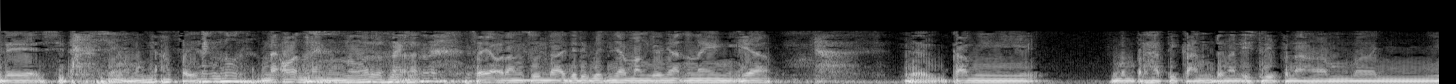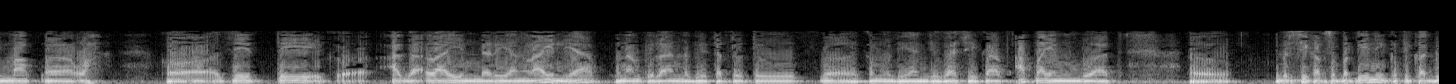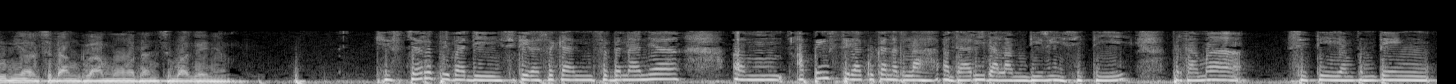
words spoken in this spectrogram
De, saya ngomongnya apa ya? Neng Nur. Ne, oh, Neng Nur. saya orang Sunda jadi biasanya manggilnya Neng ya. Eh, kami memperhatikan dengan istri pernah menyimak uh, wah kok Siti agak lain dari yang lain ya? Penampilan lebih tertutup uh, kemudian juga sikap. Apa yang membuat uh, bersikap seperti ini ketika dunia sedang glamor dan sebagainya? Okay, secara pribadi Siti rasakan sebenarnya um, apa yang Siti lakukan adalah dari dalam diri Siti. Pertama Siti yang penting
